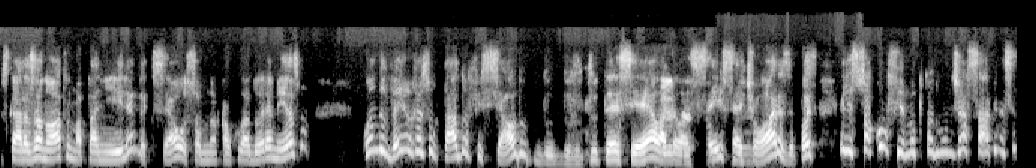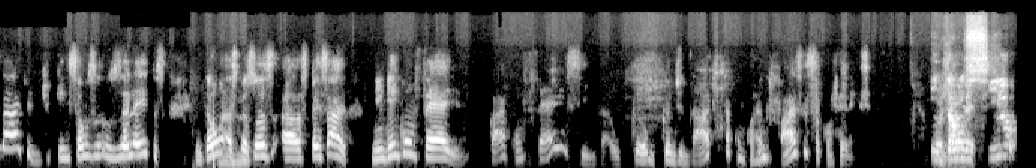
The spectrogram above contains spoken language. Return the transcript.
Os caras anotam numa planilha do Excel ou sobre uma calculadora mesmo, quando vem o resultado oficial do, do, do, do TSE, lá pelas seis, sete horas depois, ele só confirma o que todo mundo já sabe na cidade, de quem são os, os eleitos. Então, uhum. as pessoas elas pensam, ah, ninguém confere. Cara, confere sim, cara. O, o candidato que está concorrendo faz essa conferência. Então, se eu.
